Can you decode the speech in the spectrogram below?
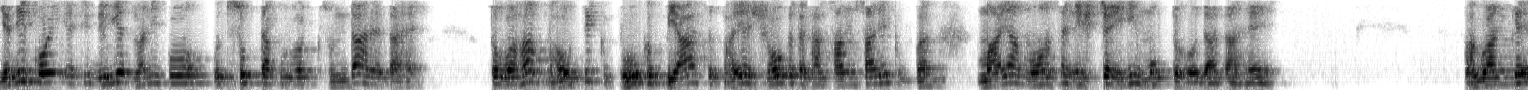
यदि कोई ऐसी दिव्य ध्वनि को उत्सुकता पूर्वक सुनता रहता है तो वह भौतिक भूख, प्यास, भय, शोक तथा सांसारिक माया मोह से निश्चय ही मुक्त हो जाता है। भगवान के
